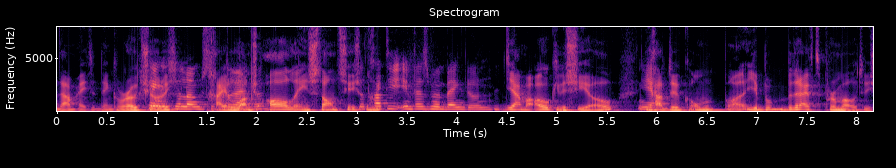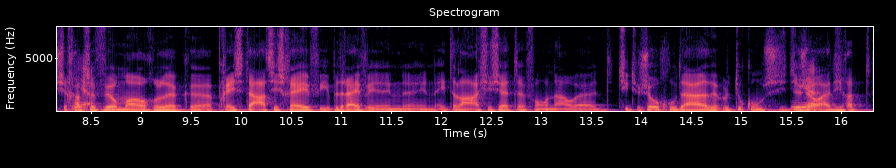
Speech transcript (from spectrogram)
daarom heet het denk ik roadshow. Dat je langs ga je langs alle instanties. Dat gaat die investmentbank doen. ja, maar ook de CEO. Je gaat natuurlijk om uh, je be- bedrijf te promoten. Dus je gaat Ja. zoveel mogelijk eh, presentaties geven, je bedrijf in, in etalage zetten. Van nou, eh het ziet er zo goed uit, we hebben de toekomst, het ziet er Ja. zo uit. Je gaat het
